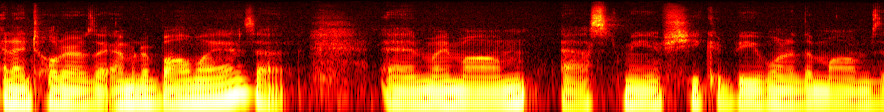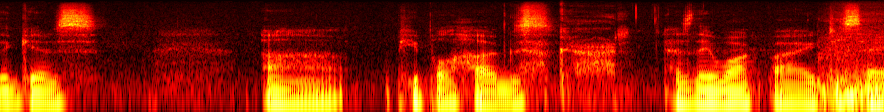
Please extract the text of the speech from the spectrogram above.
And I told her, I was like, I'm going to ball my eyes out. And my mom asked me if she could be one of the moms that gives uh, people hugs Oh, as they walk by to say,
